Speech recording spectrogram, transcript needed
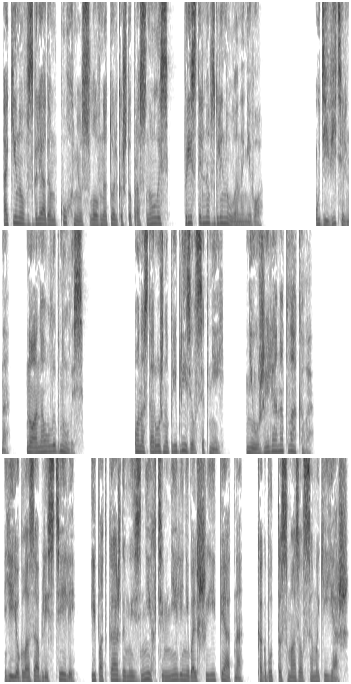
Окинув взглядом кухню, словно только что проснулась, пристально взглянула на него. Удивительно, но она улыбнулась. Он осторожно приблизился к ней. Неужели она плакала? Ее глаза блестели, и под каждым из них темнели небольшие пятна, как будто смазался макияж.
